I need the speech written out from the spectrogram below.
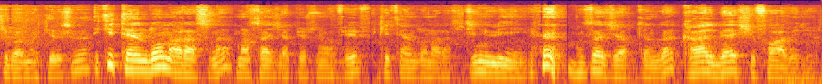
iki parmak gerisine. iki tendon arasına masaj yapıyorsun hafif. iki tendon arası. Cinli. masaj yaptığında kalbe şifa veriyor.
